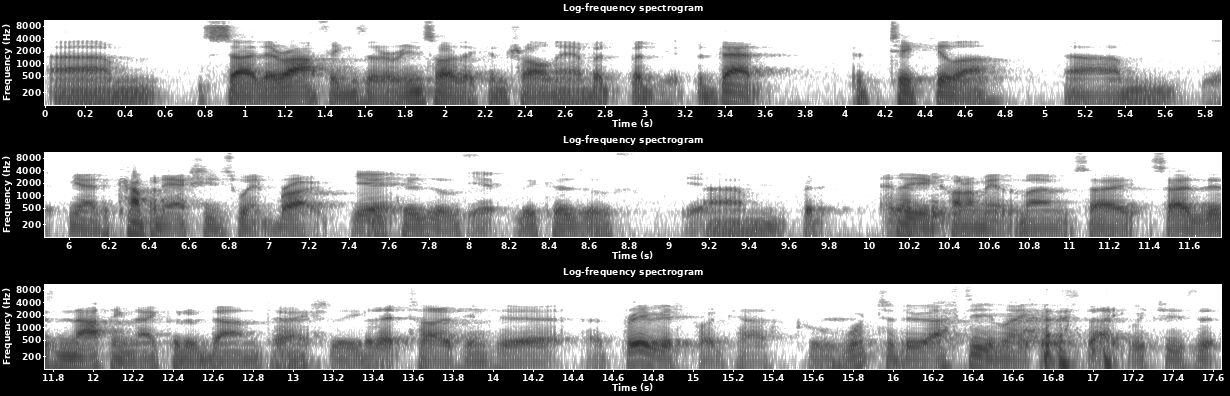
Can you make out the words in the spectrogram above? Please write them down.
Um, so there are things that are inside their control now, but but, Yeah. but that particular, um, Yeah. you know, the company actually just went broke Yeah. because of Yeah. because of Yeah. um, But and the economy at the moment. So so there's nothing they could have done to actually. But that ties into a previous podcast called "What to Do After You Make a Mistake," which is that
